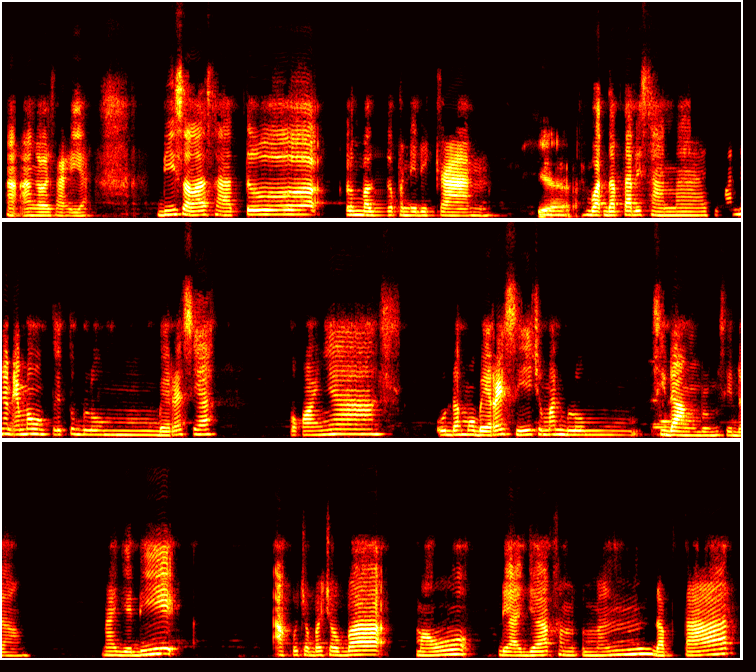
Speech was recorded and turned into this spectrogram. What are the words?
Ah, ah, nggak usah ya. Di salah satu lembaga pendidikan Ya, buat daftar di sana. Cuman kan emang waktu itu belum beres ya. Pokoknya udah mau beres sih, cuman belum sidang, belum sidang. Nah, jadi aku coba-coba mau diajak sama temen daftar.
